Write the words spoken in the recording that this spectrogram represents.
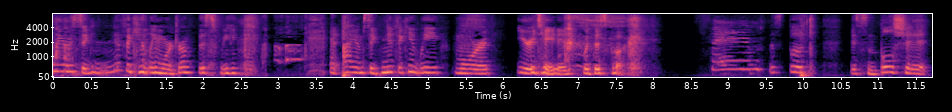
we are significantly more drunk this week, and I am significantly more irritated with this book. Same. This book is some bullshit,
